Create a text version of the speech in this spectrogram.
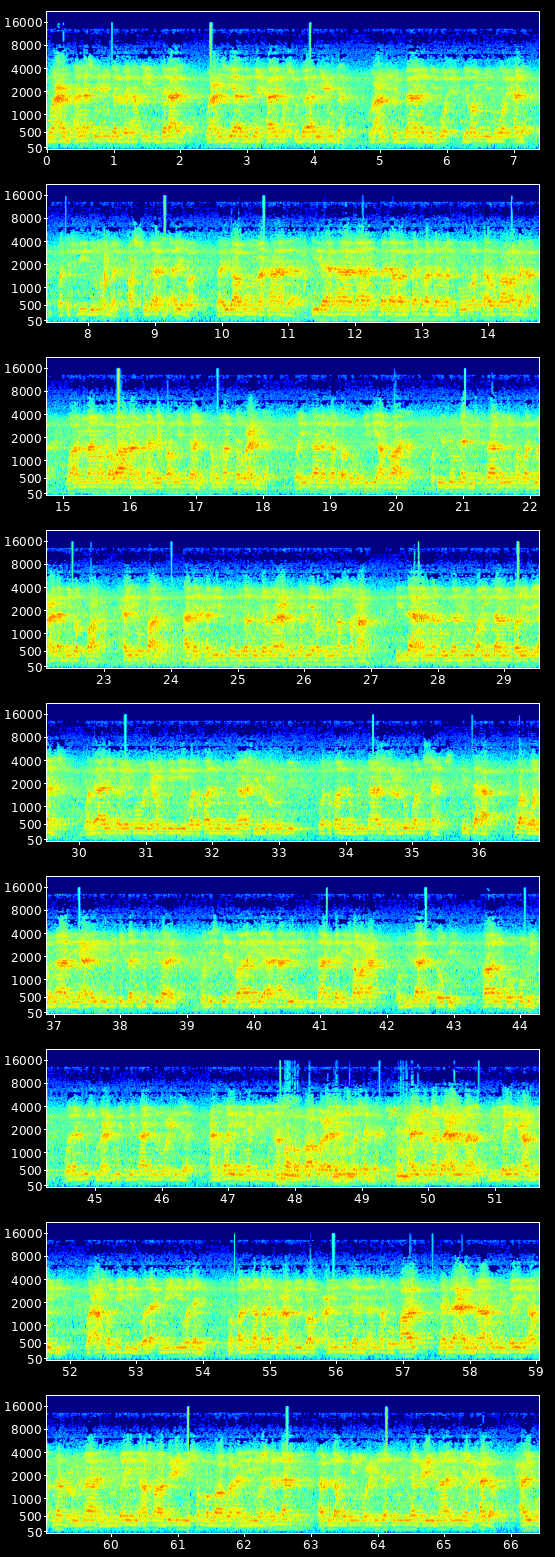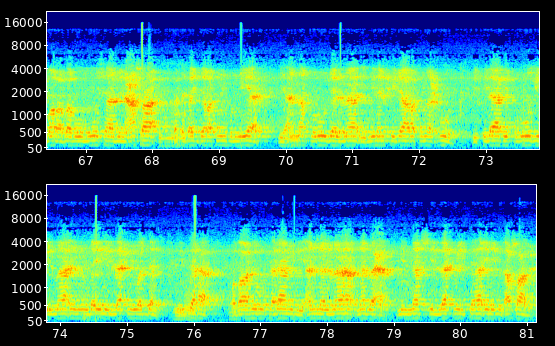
وعن أنس عند البيهقي في الدلائل وعن زياد بن الحارث الصدائي عنده. وعن حبان بن بح بضم الموحدة وتشديد المهمل الصدائي أيضا فإذا ضم هذا إلى هذا بلغ الكثرة المذكورة أو قاربها وأما من رواها من أهل القرن الثاني فهم أكثر عددا وإن كان شر طرقه أفرادا وفي الجملة يستفاد منه الرد على ابن بطال حيث قال هذا الحديث شهده جماعة كثيرة من الصحابة إلا أنه لم يروى إلا من طريق أنس وذلك لطول عمره وتطلب الناس العلو وتطلب الناس العلو في السند انتهى. وهو ينادي عليه بقلة الاطلاع والاستحضار لأحاديث الكتاب الذي شرحه وبالله التوفيق. قال القرطبي ولم يسمع بمثل هذه المعجزة عن غير نبينا صلى الله عليه وسلم حيث نبع الماء من بين عظمه وعصبه ولحمه ودمه. وقد نقل ابن عبد البر عن المزني أنه قال نبع الماء من بين نبع الماء من بين أصابعه صلى الله عليه وسلم أبلغ في المعجزة من نبع الماء من الحجر حيث ضربه موسى بالعصا فتفجرت منه المياه لأن خروج الماء من الحجارة معهود بخلاف خروج الماء من بين اللحم والدم. انتهى. وظاهر كلامه أن الماء نبع من نفس اللحم الكائن في الأصابع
